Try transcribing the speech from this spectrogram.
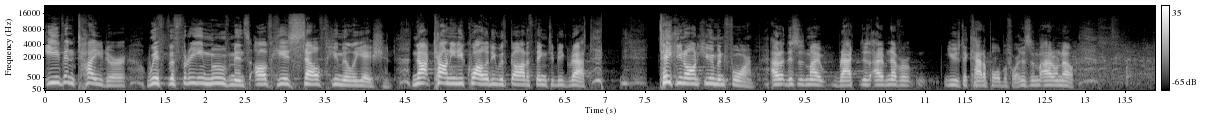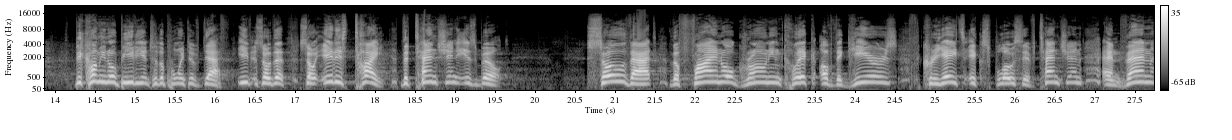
even tighter with the three movements of his self humiliation. Not counting equality with God a thing to be grasped, taking on human form. this is my rat, I've never used a catapult before. This is, I don't know. becoming obedient to the point of death. So, that, so it is tight, the tension is built. So that the final groaning click of the gears creates explosive tension, and then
